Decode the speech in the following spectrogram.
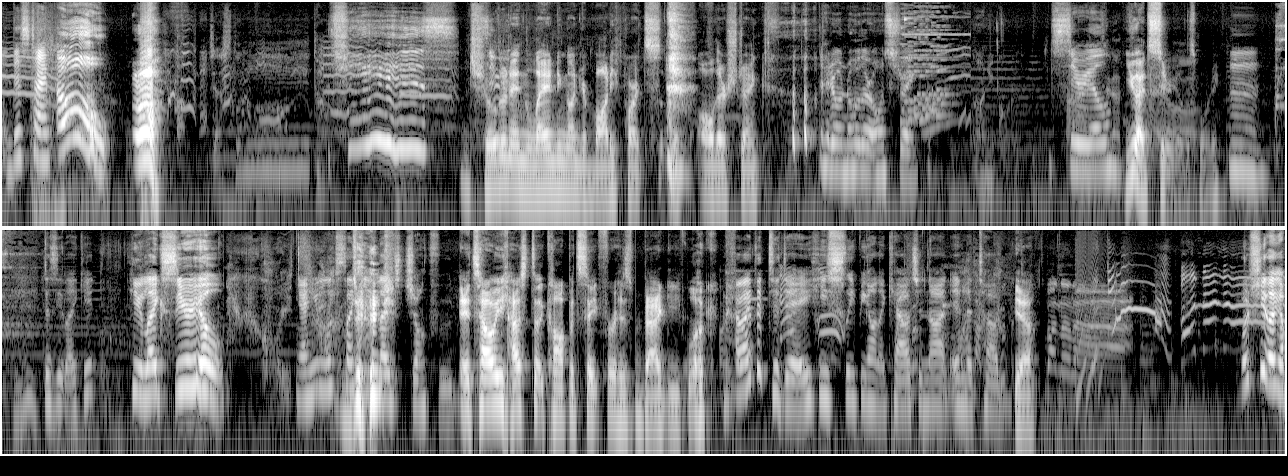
And this time- Oh! Ugh! Jeez! Children and landing on your body parts with all their strength. They don't know their own strength. Cereal. You had cereal this morning. Hmm. Does he like it? He likes cereal! Yeah, he looks like he likes junk food. It's how he has to compensate for his baggy look. I like that today he's sleeping on the couch and not in the tub. Yeah. What's she, like a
